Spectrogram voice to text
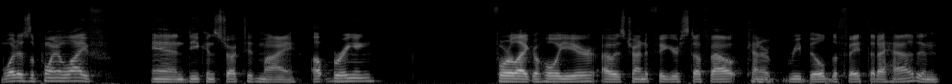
what is the point of life? And deconstructed my upbringing for like a whole year. I was trying to figure stuff out, kind of rebuild the faith that I had, and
